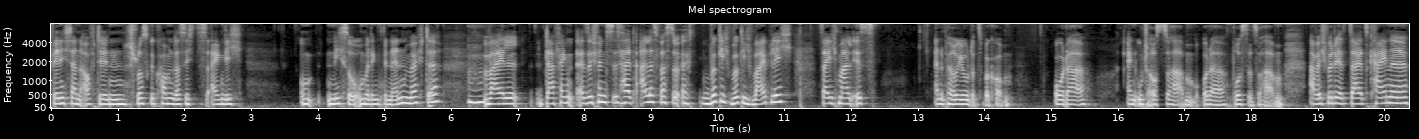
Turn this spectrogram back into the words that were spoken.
bin ich dann auf den Schluss gekommen, dass ich das eigentlich um, nicht so unbedingt benennen möchte, mhm. weil da fängt, also ich finde, es ist halt alles, was so äh, wirklich, wirklich weiblich, sage ich mal, ist, eine Periode zu bekommen oder ein Uterus zu haben oder Brüste zu haben. Aber ich würde jetzt da jetzt keine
